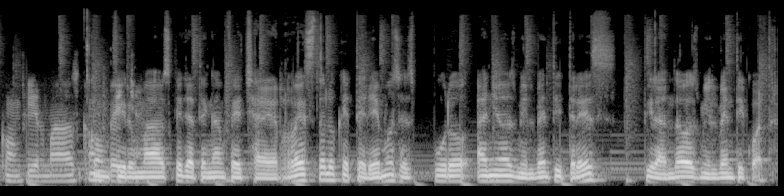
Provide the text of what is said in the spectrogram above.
confirmados con fecha. confirmados que ya tengan fecha. El resto lo que tenemos es puro año 2023 tirando a 2024.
